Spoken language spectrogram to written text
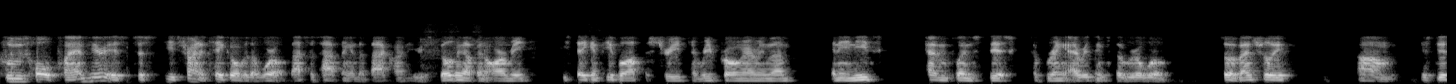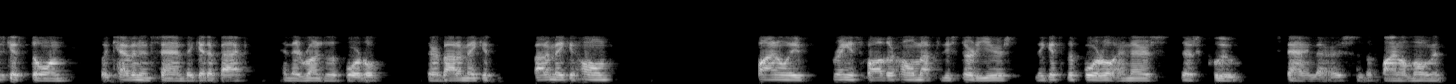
Clu's whole plan here is just he's trying to take over the world. That's what's happening in the background here. He's building up an army. He's taking people off the streets and reprogramming them, and he needs Kevin Flynn's disc to bring everything to the real world. So eventually, um, his disc gets stolen, but Kevin and Sam they get it back and they run to the portal. They're about to make it about to make it home. Finally, bring his father home after these 30 years. They get to the portal and there's there's Clu standing there. This is the final moment,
